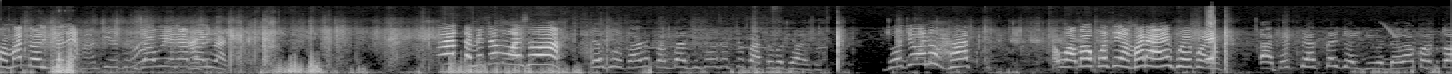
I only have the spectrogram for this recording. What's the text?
ડોક્ટર તળી ગયો લે જવું એના પડી વાત. આ તમે કેમ હોય છો? એ છોકરાને પગ બાજુ જો તો પાટો બધો આવજો જોજો આનો હાથ. આ વાબા ઉપરથી અમારે આય ભોય પડે. હાથે જ પેક થઈ જઈ ગયો દવા કોણ તો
